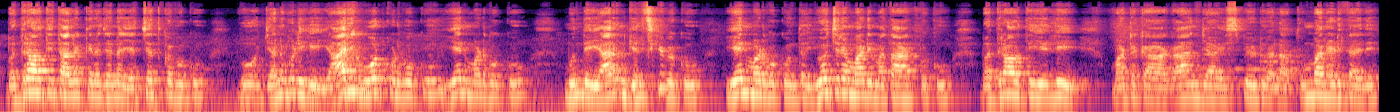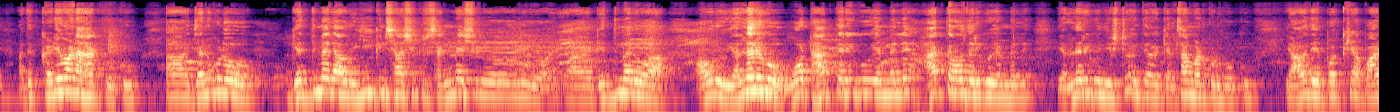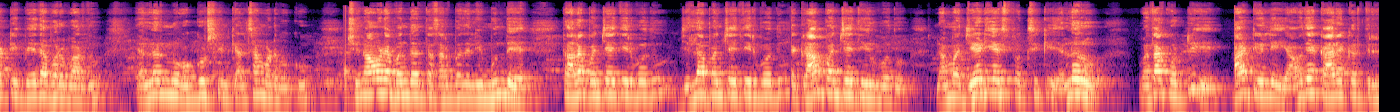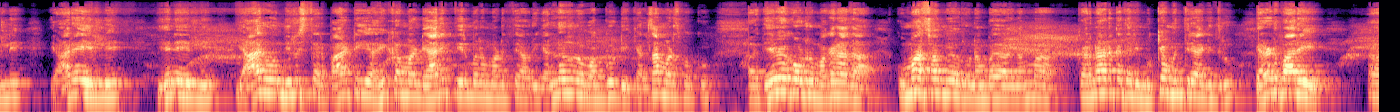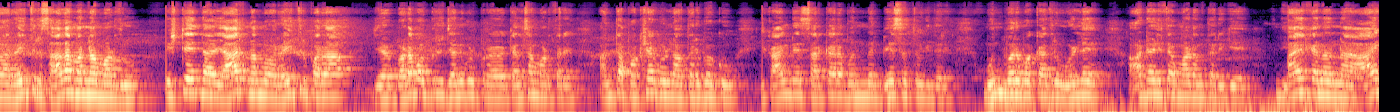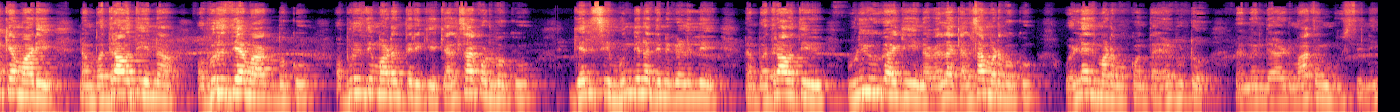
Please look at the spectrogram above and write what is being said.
ಭದ್ರಾವತಿ ತಾಲೂಕಿನ ಜನ ಎಚ್ಚೆತ್ಕೋಬೇಕು. ಜನಗಳಿಗೆ ಯಾರಿಗೆ ಓಟ್ ಕೊಡಬೇಕು, ಏನು ಮಾಡಬೇಕು, ಮುಂದೆ ಯಾರನ್ನು ಗೆಲ್ಸ್ಕೋಬೇಕು, ಏನು ಮಾಡಬೇಕು ಅಂತ ಯೋಚನೆ ಮಾಡಿ ಮತ ಹಾಕಬೇಕು. ಭದ್ರಾವತಿಯಲ್ಲಿ ಮಟಕ ಗಾಂಜಾ, ಇಸ್ಪೀಟು ಎಲ್ಲ ತುಂಬ ನಡೀತಾ ಇದೆ. ಅದಕ್ಕೆ ಕಡಿವಾಣ ಹಾಕಬೇಕು. ಆ, ಜನಗಳು ಗೆದ್ದ ಮೇಲೆ ಅವರು ಈಗಿನ ಶಾಸಕರು ಸಂಗಮೇಶ್ವರವರು ಗೆದ್ದ ಮೇಲೆ ಅವರು ಎಲ್ಲರಿಗೂ ಓಟ್ ಹಾಕ್ತಾರಿಗೂ ಎಂ ಎಲ್ ಎ, ಹಾಕ್ತಾ ಹೋದರಿಗೂ ಎಂ ಎಲ್ ಎ, ಎಲ್ಲರಿಗೂ ನಿಷ್ಠವಂತ ಕೆಲಸ ಮಾಡಿಕೊಡ್ಬೇಕು. ಯಾವುದೇ ಪಕ್ಷ, ಪಾರ್ಟಿ ಭೇದ ಬರಬಾರ್ದು. ಎಲ್ಲರನ್ನು ಒಗ್ಗೂಡಿಸ್ಕೊಂಡು ಕೆಲಸ ಮಾಡಬೇಕು. ಚುನಾವಣೆ ಬಂದಂಥ ಸಂದರ್ಭದಲ್ಲಿ ಮುಂದೆ ತಾಲೂಕ್ ಪಂಚಾಯತಿ ಇರ್ಬೋದು, ಜಿಲ್ಲಾ ಪಂಚಾಯತಿ ಇರ್ಬೋದು, ಗ್ರಾಮ ಪಂಚಾಯತಿ ಇರ್ಬೋದು, ನಮ್ಮ ಜೆ ಡಿ ಎಸ್ ಪಕ್ಷಕ್ಕೆ ಎಲ್ಲರೂ ಮತ ಕೊಟ್ಟು ಪಾರ್ಟಿಯಲ್ಲಿ ಯಾವುದೇ ಕಾರ್ಯಕರ್ತರಿರಲಿ, ಯಾರೇ ಇರಲಿ ಏನೇ ಇರಲಿ, ಯಾರು ನಿಲ್ಲಿಸ್ತಾರೆ, ಪಾರ್ಟಿ ಹೈಕಮಾಂಡ್ ಯಾರಿಗೆ ತೀರ್ಮಾನ ಮಾಡುತ್ತೆ, ಅವರಿಗೆಲ್ಲರೂ ನಾವು ಒಗ್ಗೂಡಿ ಕೆಲಸ ಮಾಡಿಸ್ಬೇಕು. ದೇವೇಗೌಡರು ಮಗನಾದ ಕುಮಾರಸ್ವಾಮಿ ಅವರು ನಮ್ಮ ನಮ್ಮ ಕರ್ನಾಟಕದಲ್ಲಿ ಮುಖ್ಯಮಂತ್ರಿ ಆಗಿದ್ದರು ಎರಡು ಬಾರಿ ರೈತರು ಸಾಲ ಮನ್ನಾ ಮಾಡಿದ್ರು. ಇಷ್ಟೇಂದ ಯಾರು ನಮ್ಮ ರೈತರ ಪರ ಬಡಬಗ್ಗರು ಜನಗಳು ಪ್ರ ಕೆಲಸ ಮಾಡ್ತಾರೆ, ಅಂಥ ಪಕ್ಷಗಳು ನಾವು ತರಬೇಕು. ಕಾಂಗ್ರೆಸ್ ಸರ್ಕಾರ ಬಂದ ಮೇಲೆ ಬೇಸತ್ತೋಗಿದ್ದಾರೆ ಮುಂದೆ ಬರಬೇಕಾದ್ರೂ ಒಳ್ಳೆ ಆಡಳಿತ ಮಾಡೋಂಥವರಿಗೆ ನಾಯಕನನ್ನು ಆಯ್ಕೆ ಮಾಡಿ ನಮ್ಮ ಭದ್ರಾವತಿಯನ್ನು ಅಭಿವೃದ್ಧಿ ಆಗಬೇಕು, ಅಭಿವೃದ್ಧಿ ಮಾಡೋಂಥವರಿಗೆ ಕೆಲಸ ಕೊಡಬೇಕು. ಗೆಲ್ಲಿಸಿ ಮುಂದಿನ ದಿನಗಳಲ್ಲಿ ನಮ್ಮ ಭದ್ರಾವತಿ ಉಳಿವಿಗಾಗಿ ನಾವೆಲ್ಲ ಕೆಲಸ ಮಾಡಬೇಕು, ಒಳ್ಳೇದು ಮಾಡಬೇಕು ಅಂತ ಹೇಳಿಬಿಟ್ಟು ನಾನೊಂದು ಎರಡು ಮಾತನ್ನು ಮುಗಿಸ್ತೀನಿ.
